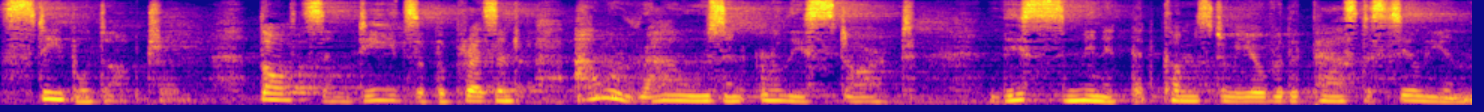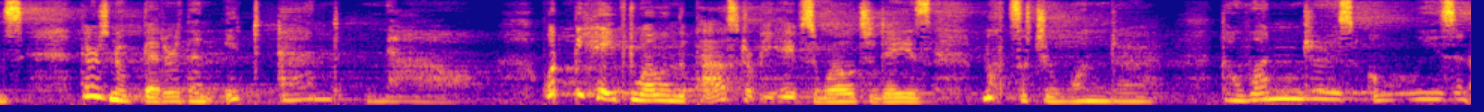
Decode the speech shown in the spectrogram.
stable doctrine. Thoughts and deeds of the present, our rouse and early start. This minute that comes to me over the past decillions, there's no better than it and now. What behaved well in the past or behaves well today is not such a wonder. The wonder is always and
